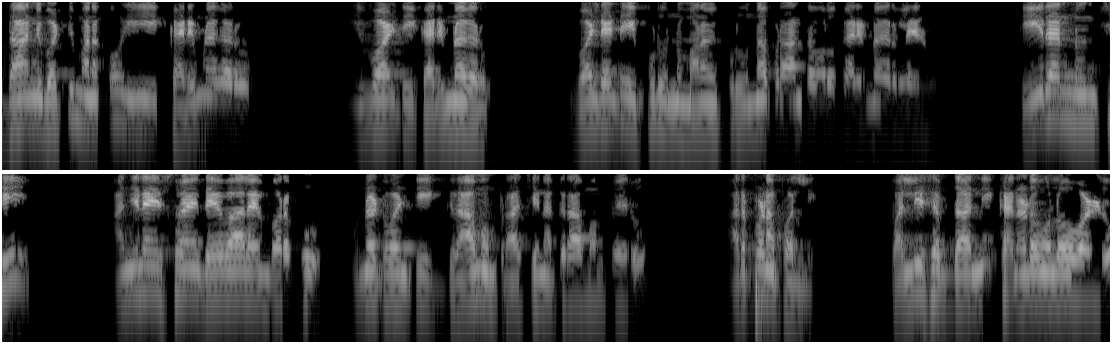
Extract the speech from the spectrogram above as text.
దాన్ని బట్టి మనకు ఈ కరీంనగర్ ఇవాటి కరీంనగర్. ఇవాళ అంటే ఇప్పుడు మనం ఇప్పుడు ఉన్న ప్రాంతంలో కరీంనగర్ లేదు. తీరం నుంచి ఆంజనేయ స్వామి దేవాలయం వరకు ఉన్నటువంటి గ్రామం ప్రాచీన గ్రామం పేరు అర్పణపల్లి. పల్లి శబ్దాన్ని కన్నడంలో వాళ్ళు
